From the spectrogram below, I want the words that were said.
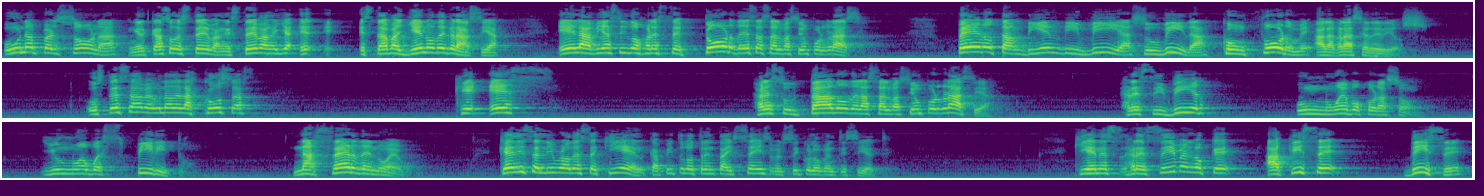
Una persona, en el caso de Esteban, Esteban eh, eh, estaba lleno de gracia, él había sido receptor de esa salvación por gracia, pero también vivía su vida conforme a la gracia de Dios. Usted sabe una de las cosas que es resultado de la salvación por gracia recibir un nuevo corazón y un nuevo espíritu, nacer de nuevo. ¿Qué dice el libro de Ezequiel, capítulo 36, versículo 27? Quienes reciben lo que aquí se dice,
